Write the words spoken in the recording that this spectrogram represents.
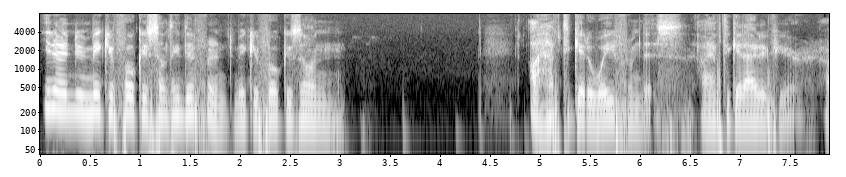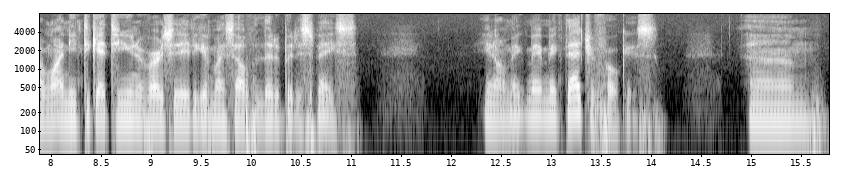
you know, make your focus something different. Make your focus on I have to get away from this. I have to get out of here. I want. I need to get to university to give myself a little bit of space. You know, make make make that your focus. Um,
